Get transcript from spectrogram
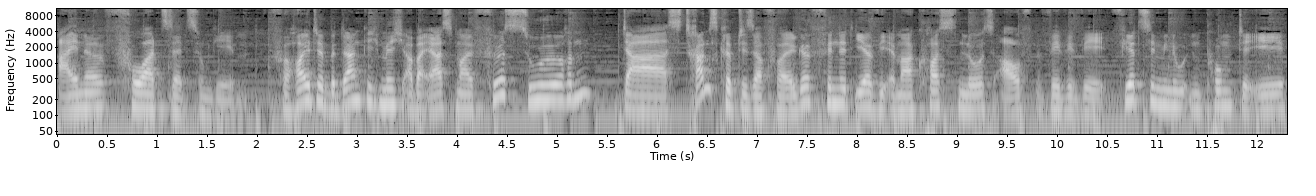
eine Fortsetzung geben. Für heute bedanke ich mich aber erstmal fürs Zuhören das Transkript dieser Folge findet ihr wie immer kostenlos auf www.14minuten.de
